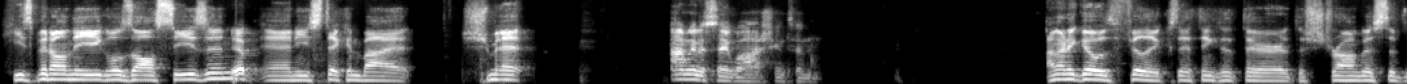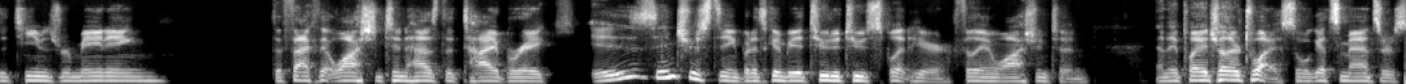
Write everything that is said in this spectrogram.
He's been on the Eagles all season, Yep. and he's sticking by it. Schmidt, I'm gonna say Washington. I'm going to go with Philly because I think that they're the strongest of the teams remaining. The fact that Washington has the tie break is interesting, but it's going to be a two to two split here, Philly and Washington. And they play each other twice. So we'll get some answers.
